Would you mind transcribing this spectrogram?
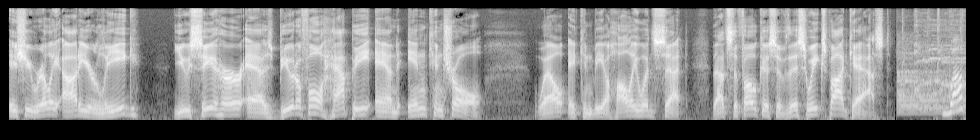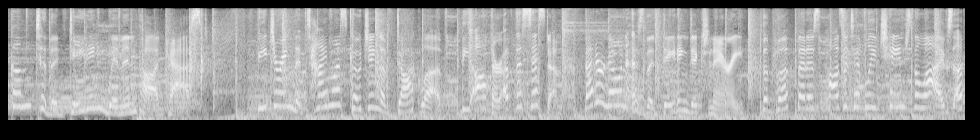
Is she really out of your league? You see her as beautiful, happy, and in control. Well, it can be a Hollywood set. That's the focus of this week's podcast. Welcome to the Dating Women Podcast, featuring the timeless coaching of Doc Love, the author of The System, better known as the Dating Dictionary, the book that has positively changed the lives of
